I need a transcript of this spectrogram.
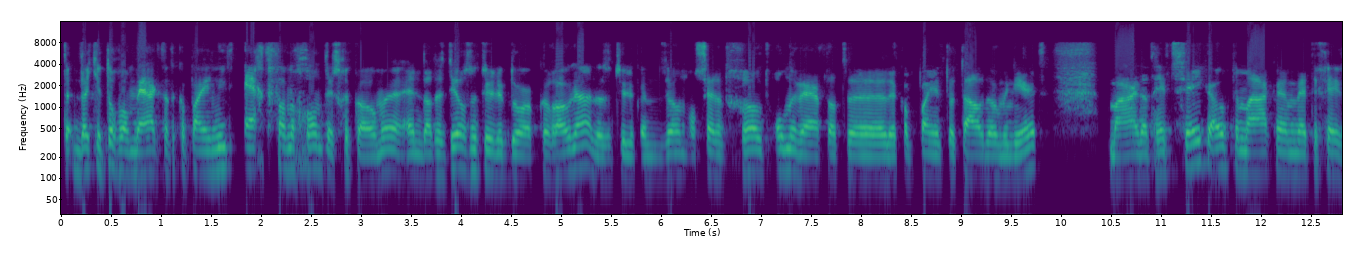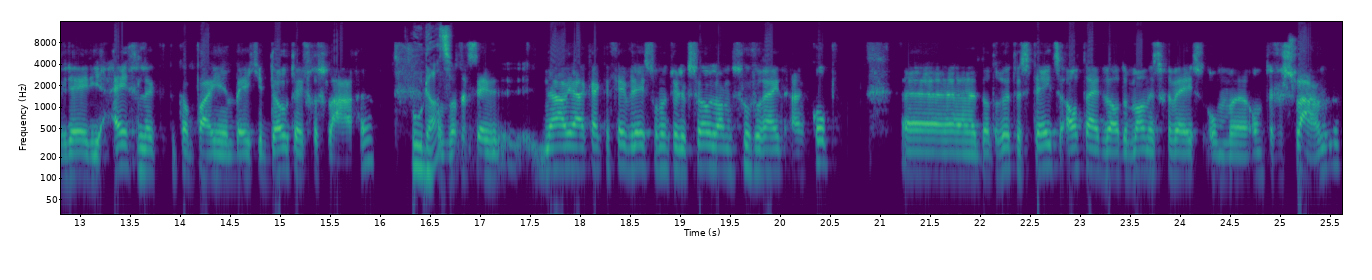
dat je toch wel merkt dat de campagne niet echt van de grond is gekomen. En dat is deels natuurlijk door corona. Dat is natuurlijk een, zo'n ontzettend groot onderwerp dat uh, de campagne totaal domineert. Maar dat heeft zeker ook te maken met de VVD, die eigenlijk de campagne een beetje dood heeft geslagen. Hoe dat? Omdat de VVD, nou ja, kijk, de VVD stond natuurlijk zo lang soeverein aan kop uh, dat Rutte steeds altijd wel de man is geweest om, uh, om te verslaan.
